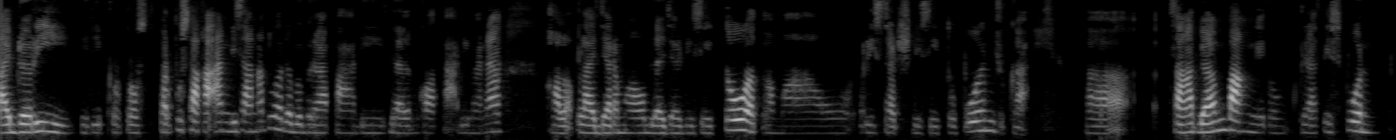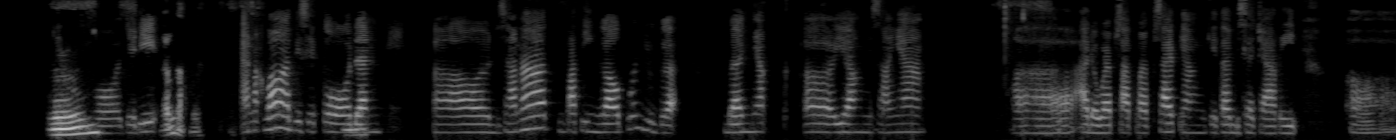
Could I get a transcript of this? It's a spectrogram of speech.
library jadi perpus- perpustakaan di sana tuh ada beberapa di dalam kota di mana kalau pelajar mau belajar di situ atau mau research di situ pun juga eh, sangat gampang gitu gratis pun Hmm. gitu. jadi Enak ya. enak banget di situ Hmm. dan eh, di sana tempat tinggal pun juga banyak eh, yang misalnya eh, ada website-website yang kita bisa cari eh,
